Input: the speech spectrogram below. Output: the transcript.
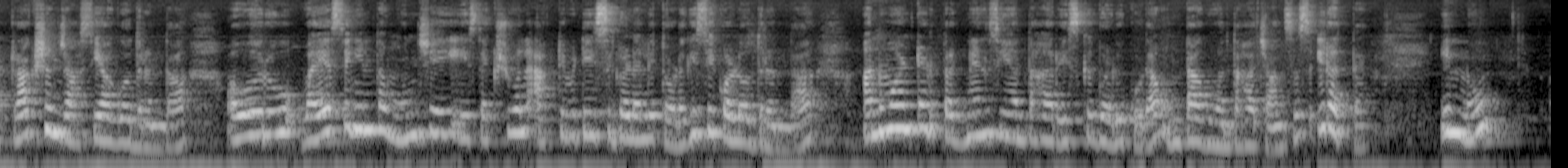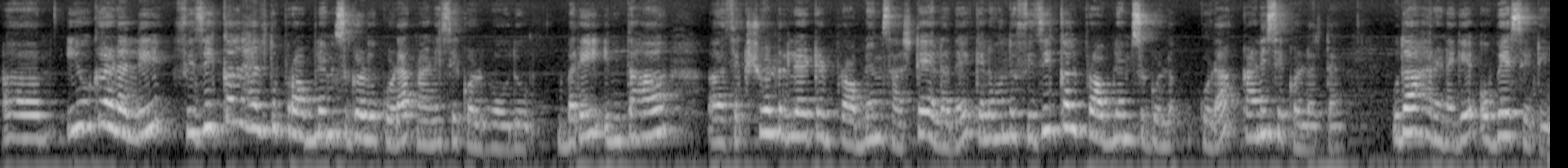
ಅಟ್ರಾಕ್ಷನ್ ಜಾಸ್ತಿ ಆಗೋದ್ರಿಂದ, ಅವರು ವಯಸ್ಸಿಗಿಂತ ಮುಂಚೆ ಈ ಸೆಕ್ಷುವಲ್ ಆಕ್ಟಿವಿಟೀಸ್ಗಳಲ್ಲಿ ತೊಡಗಿಸಿಕೊಳ್ಳೋದ್ರಿಂದ ಅನ್ವಾಂಟೆಡ್ ಪ್ರೆಗ್ನೆನ್ಸಿಯಂತಹ ರಿಸ್ಕ್ಗಳು ಕೂಡ ಉಂಟಾಗುವಂತಹ ಚಾನ್ಸಸ್ ಇರುತ್ತೆ. ಇನ್ನು ಇವುಗಳಲ್ಲಿ ಫಿಸಿಕಲ್ ಹೆಲ್ತ್ ಪ್ರಾಬ್ಲಮ್ಸ್ಗಳು ಕೂಡ ಕಾಣಿಸಿಕೊಳ್ಬಹುದು. ಬರೀ ಇಂತಹ ಸೆಕ್ಷುವಲ್ ರಿಲೇಟೆಡ್ ಪ್ರಾಬ್ಲಮ್ಸ್ ಅಷ್ಟೇ ಅಲ್ಲದೆ ಕೆಲವೊಂದು ಫಿಸಿಕಲ್ ಪ್ರಾಬ್ಲಮ್ಸ್ಗಳು ಕೂಡ ಕಾಣಿಸಿಕೊಳ್ಳುತ್ತೆ. ಉದಾಹರಣೆಗೆ ಒಬೆಸಿಟಿ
